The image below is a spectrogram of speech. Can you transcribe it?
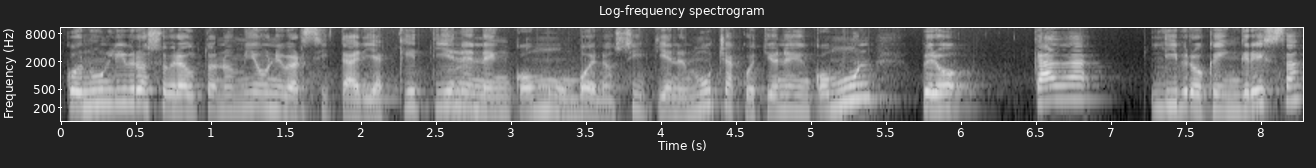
con un libro sobre autonomía universitaria. ¿Qué tienen en común? Bueno, sí, tienen muchas cuestiones en común, pero cada libro que ingresa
